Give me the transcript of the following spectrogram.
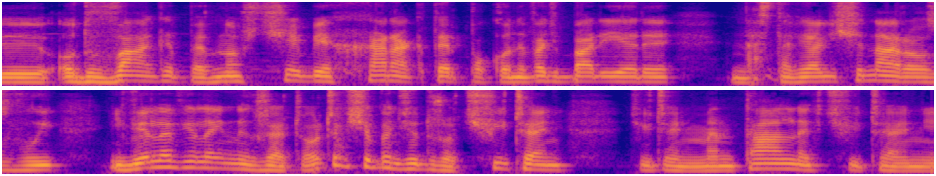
y, odwagę, pewność siebie, charakter, pokonywać bariery, nastawiali się na rozwój i wiele, wiele innych rzeczy. Oczywiście będzie dużo ćwiczeń, ćwiczeń mentalnych, ćwiczeń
